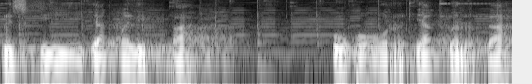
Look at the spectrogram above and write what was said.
Rizki yang melimpah Umur yang berkah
